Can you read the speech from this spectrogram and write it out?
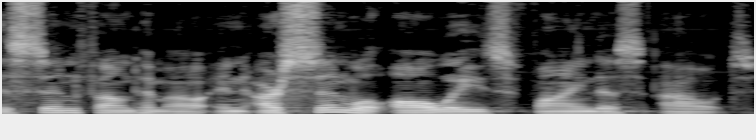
His sin found him out, and our sin will always find us out.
